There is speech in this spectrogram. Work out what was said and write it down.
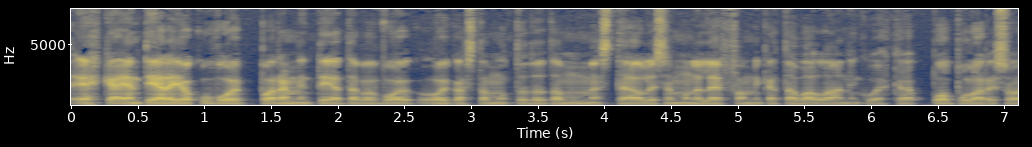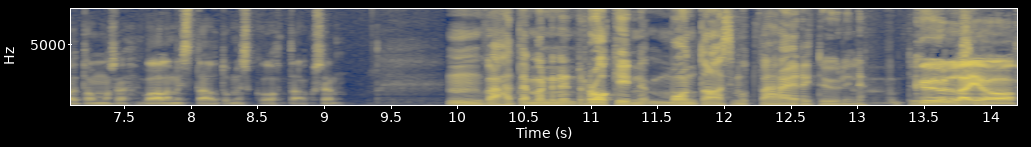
ehkä en tiedä, joku voi paremmin tietävä, voi oikasta, mutta tota, mun mielestä tämä oli semmoinen leffa, mikä tavallaan niin kuin ehkä popularisoi tuommoisen valmistautumiskohtauksen. Mm, vähän tämmöinen rockin montaasi, mutta vähän erityylinen. Kyllä joo,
